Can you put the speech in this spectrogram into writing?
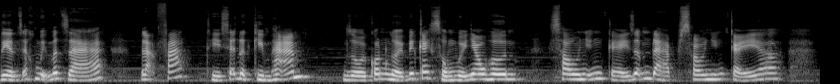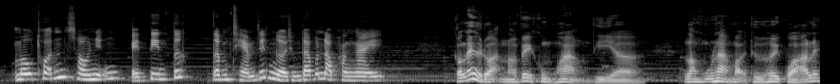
tiền sẽ không bị mất giá. Lạm phát thì sẽ được kìm hãm rồi con người biết cách sống với nhau hơn. Sau những cái dẫm đạp sau những cái uh, mâu thuẫn sau những cái tin tức đâm chém giết người chúng ta vẫn đọc hàng ngày. Có lẽ ở đoạn nói về khủng hoảng thì ờ, uh, long cũng làm mọi thứ hơi quá lên.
